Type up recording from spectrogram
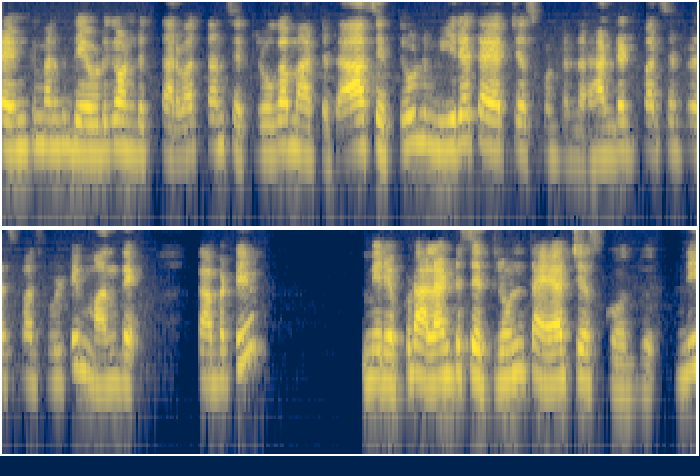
టైంకి మనకు దేవుడిగా ఉండదు. తర్వాత తను శత్రువుగా మారుతాడు. ఆ శత్రువుని మీరే తయారు చేసుకుంటున్నారు. హండ్రెడ్ పర్సెంట్ రెస్పాన్సిబిలిటీ మందే. కాబట్టి మీరు ఎప్పుడు అలాంటి శత్రువుని తయారు చేసుకోవద్దు. నీ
